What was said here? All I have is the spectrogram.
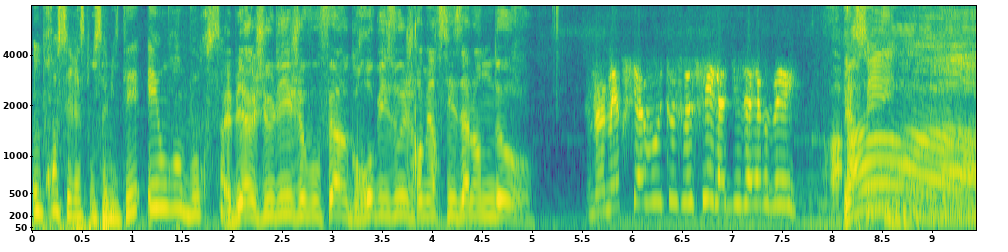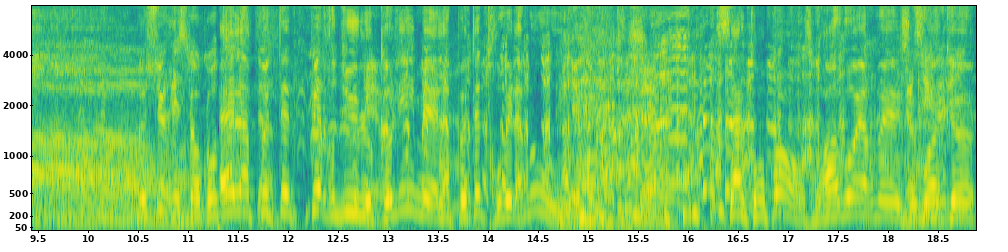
on prend ses responsabilités et on rembourse. Eh bien, Julie, je vous fais un gros bisou et je remercie Zalando. Bah, merci à vous tous aussi, la disait Hervé. Merci. Ah. Monsieur, restez en contact. Elle a peut-être perdu le colis, mais elle a peut-être trouvé l'amour. Ça compense. Bravo Hervé. Je Merci, vois Julie. que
